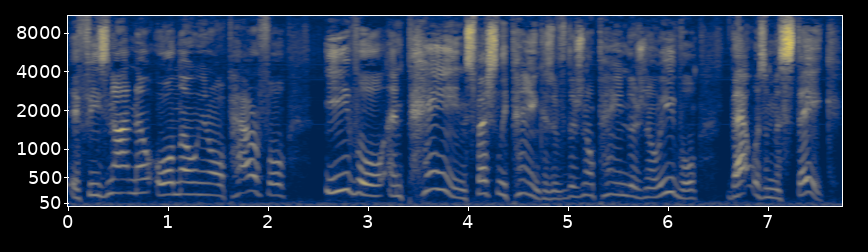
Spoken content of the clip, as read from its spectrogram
if he's not know, all knowing and all powerful evil and pain especially pain because if there's no pain there's no evil that was a mistake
